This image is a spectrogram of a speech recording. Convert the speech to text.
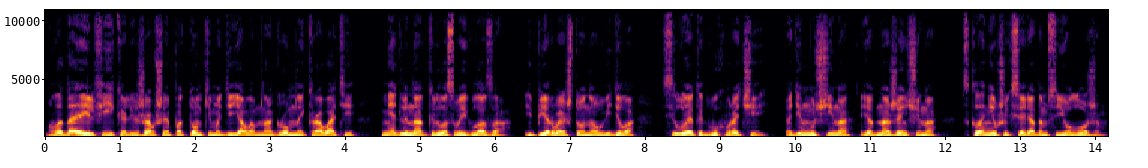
Молодая эльфийка, лежавшая под тонким одеялом на огромной кровати, медленно открыла свои глаза, и первое, что она увидела, силуэты двух врачей, один мужчина и одна женщина, склонившихся рядом с ее ложем.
